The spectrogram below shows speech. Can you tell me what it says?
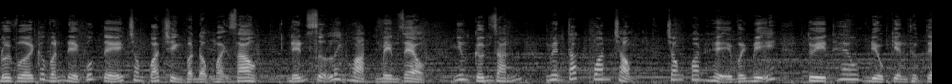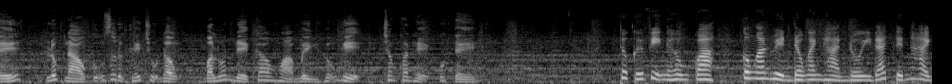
đối với các vấn đề quốc tế trong quá trình vận động ngoại giao, đến sự linh hoạt mềm dẻo nhưng cứng rắn, nguyên tắc quan trọng trong quan hệ với Mỹ tùy theo điều kiện thực tế, lúc nào cũng giữ được thế chủ động và luôn đề cao hòa bình hữu nghị trong quan hệ quốc tế. Thưa quý vị, ngày hôm qua, Công an huyện Đông Anh, Hà Nội đã tiến hành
